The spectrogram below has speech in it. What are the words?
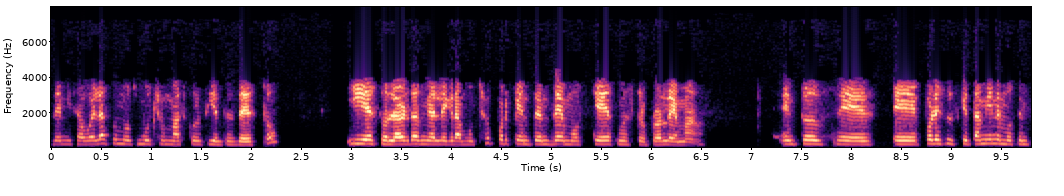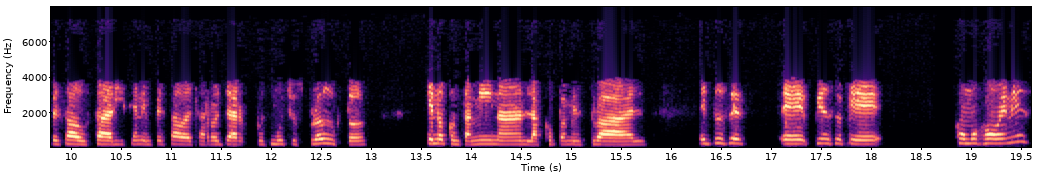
de mis abuelas somos mucho más conscientes de esto y eso la verdad me alegra mucho porque entendemos que es nuestro problema. Entonces, eh, por eso es que también hemos empezado a usar y se han empezado a desarrollar pues muchos productos que no contaminan, la copa menstrual. Entonces, eh, pienso que como jóvenes,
